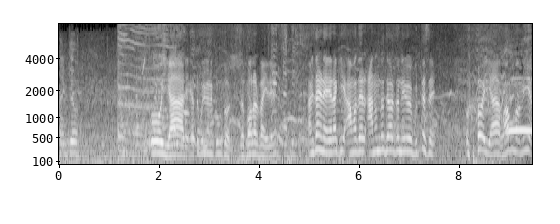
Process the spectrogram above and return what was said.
thank you ও ইয়ার এত পরিমাণে কবুতর যা বলার বাইরে। আমি জানি না এরা কি আমাদের আনন্দ দেওয়ার জন্য এভাবে ঘুরতেছে? ও ইয়া মাম্মা মিয়া।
